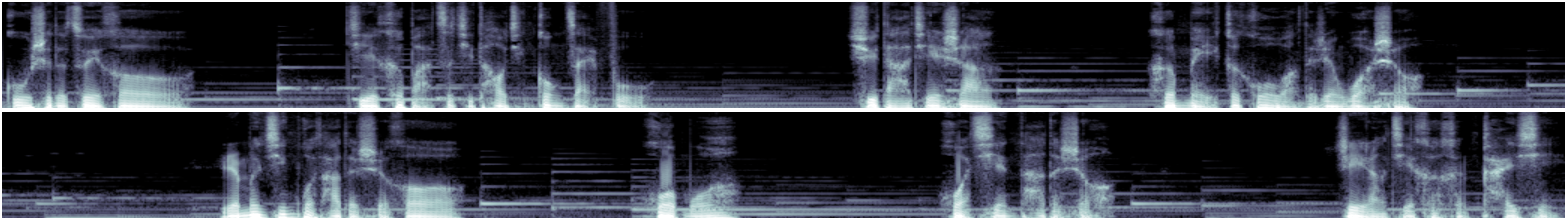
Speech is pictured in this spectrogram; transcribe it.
故事的最后，杰克把自己套进公仔服，去大街上和每个过往的人握手。人们经过他的时候，或摸，或牵他的手。这让杰克很开心。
